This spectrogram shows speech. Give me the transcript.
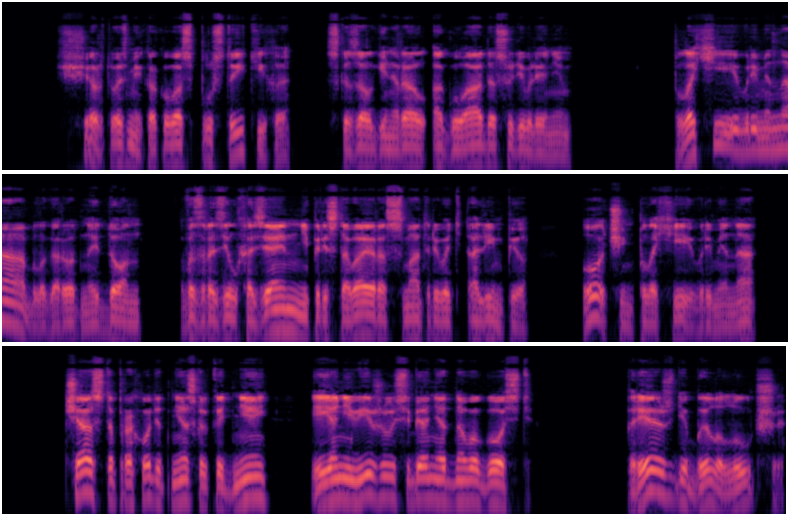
— Черт возьми, как у вас пусто и тихо, — сказал генерал Агуада с удивлением. — Плохие времена, благородный Дон, — возразил хозяин, не переставая рассматривать Олимпию. — Очень плохие времена. Часто проходит несколько дней, и я не вижу у себя ни одного гостя. Прежде было лучше.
